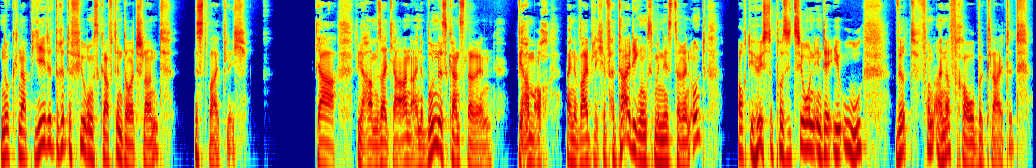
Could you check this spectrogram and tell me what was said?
Nur knapp jede dritte Führungskraft in Deutschland ist weiblich. Ja, wir haben seit Jahren eine Bundeskanzlerin, wir haben auch eine weibliche Verteidigungsministerin und auch die höchste Position in der EU wird von einer Frau begleitet.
